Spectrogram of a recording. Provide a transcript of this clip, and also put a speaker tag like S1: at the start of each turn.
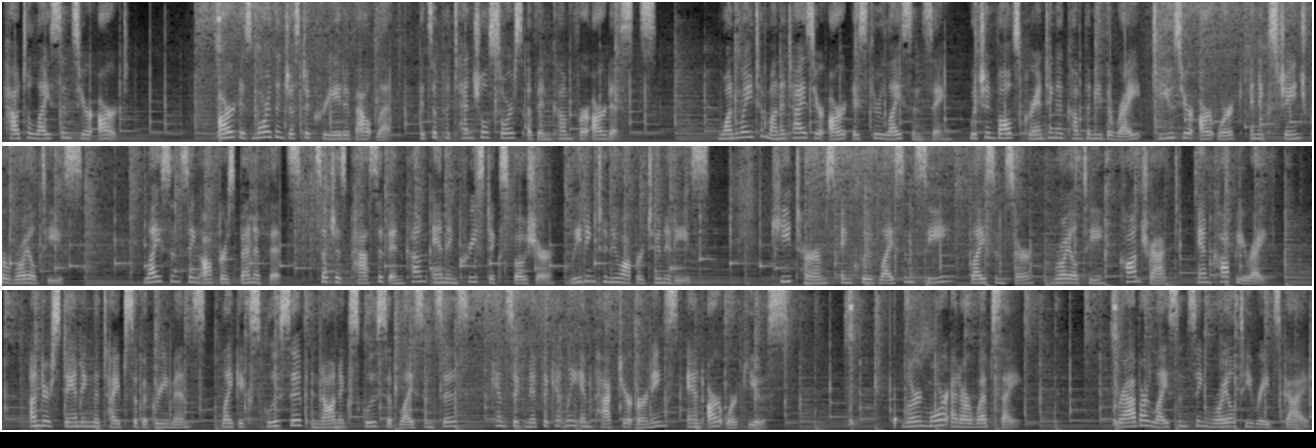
S1: How to license your art. Art is more than just a creative outlet, it's a potential source of income for artists. One way to monetize your art is through licensing, which involves granting a company the right to use your artwork in exchange for royalties. Licensing offers benefits, such as passive income and increased exposure, leading to new opportunities. Key terms include licensee, licensor, royalty, contract, and copyright. Understanding the types of agreements, like exclusive and non-exclusive licenses, can significantly impact your earnings and artwork use. Learn more at our website. Grab our licensing royalty rates guide.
